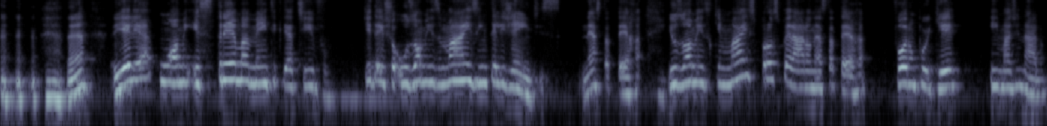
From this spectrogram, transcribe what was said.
né? E ele é um homem extremamente criativo, que deixou os homens mais inteligentes nesta terra e os homens que mais prosperaram nesta terra foram porque imaginaram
